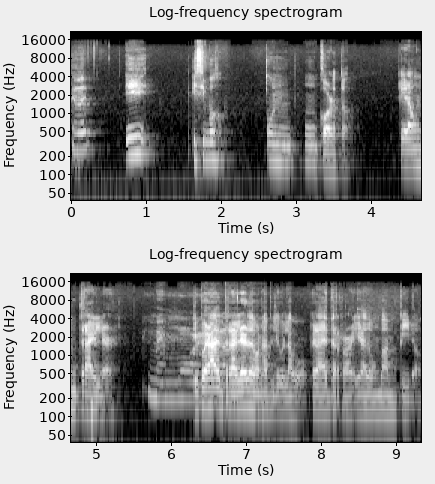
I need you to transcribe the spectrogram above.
Y hicimos un, un corto, que era un tráiler. Me muero. Tipo era el tráiler de una película que era de terror y era de un vampiro.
